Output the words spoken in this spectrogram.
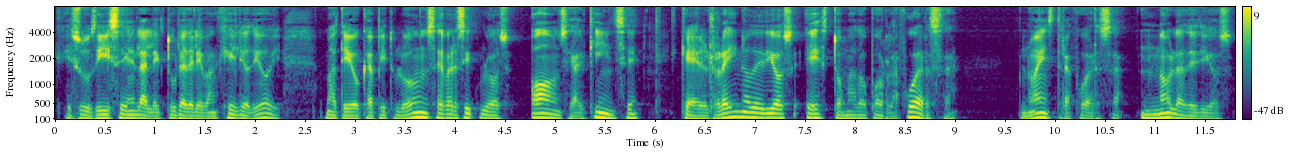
Jesús dice en la lectura del Evangelio de hoy, Mateo capítulo 11 versículos 11 al 15, que el reino de Dios es tomado por la fuerza, nuestra fuerza, no la de Dios.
